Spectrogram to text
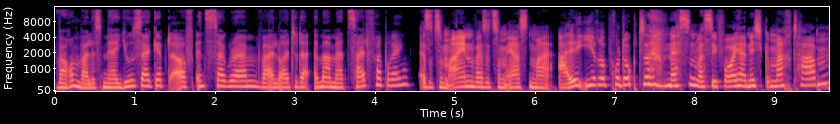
Warum? Weil es mehr User gibt auf Instagram, weil Leute da immer mehr Zeit verbringen? Also zum einen, weil sie zum ersten Mal all ihre Produkte messen, was sie vorher nicht gemacht haben.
